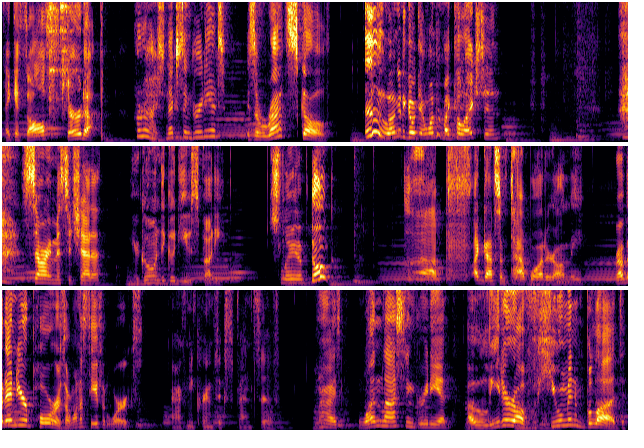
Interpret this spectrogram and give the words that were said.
Think it's all stirred up. All right, next ingredient is a rat skull. Ooh, I'm gonna go get one for my collection. Sorry, Mr. Cheddar. You're going to good use, buddy. Slam dunk. Uh, pff, I got some tap water on me. Rub it into your pores. I want to see if it works. Acne cream's expensive. All right, one last ingredient a liter of human blood.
